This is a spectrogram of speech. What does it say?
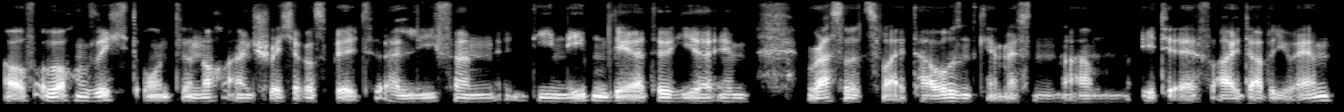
auf Wochensicht und noch ein schwächeres Bild äh, liefern die Nebenwerte hier im Russell 2000 gemessen am ETF IWM,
